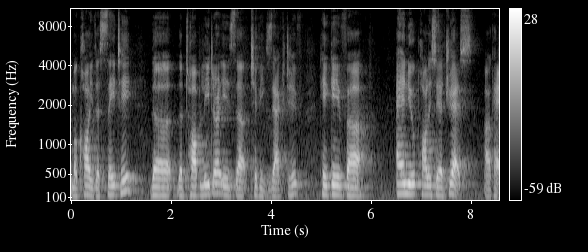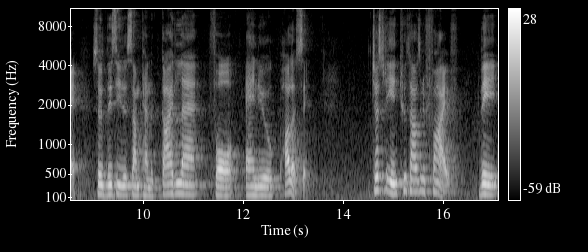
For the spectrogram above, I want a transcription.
Macau is a city. The, the top leader is uh, Chief Executive. He gave uh, annual policy address, okay? So this is some kind of guideline for annual policy. Just in 2005, the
